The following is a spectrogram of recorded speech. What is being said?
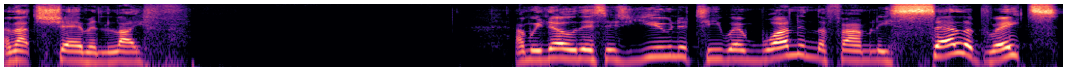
And that's sharing life. And we know this is unity when one in the family celebrates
